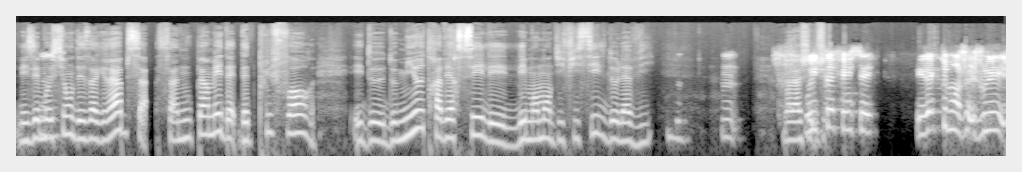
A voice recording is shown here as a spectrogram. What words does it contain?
Les émotions désagréables, ça, ça, nous permet d'être plus forts et de, de mieux traverser les, les, moments difficiles de la vie. Mm. Mm. Oui, tout à fait. Exactement. Je, voulais,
